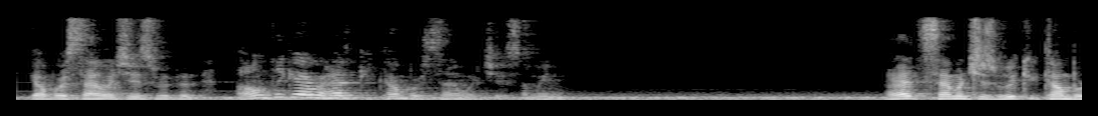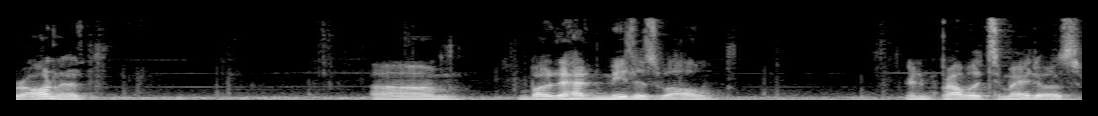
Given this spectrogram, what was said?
Cucumber sandwiches with it. I don't think I ever had cucumber sandwiches. I mean, I had sandwiches with cucumber on it. Um, but it had meat as well. And probably tomatoes.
